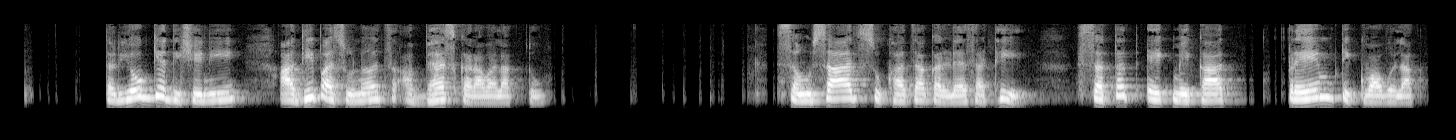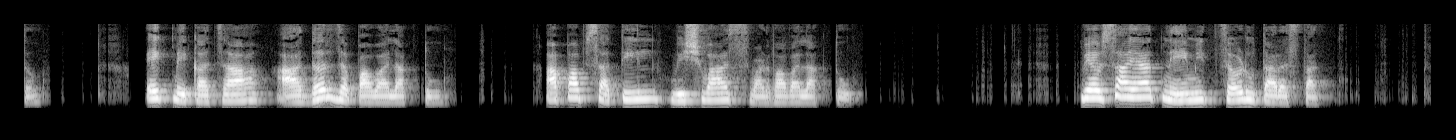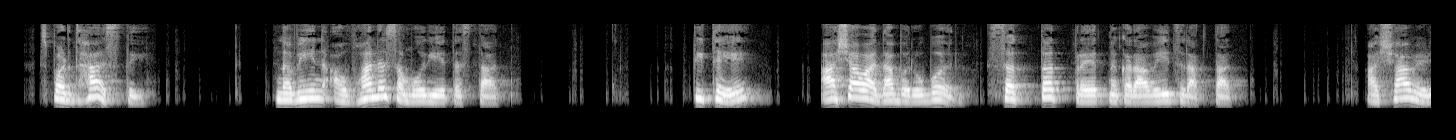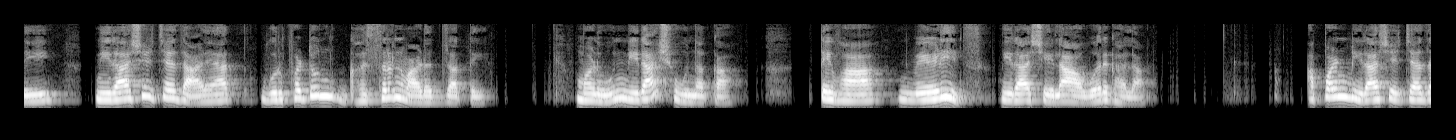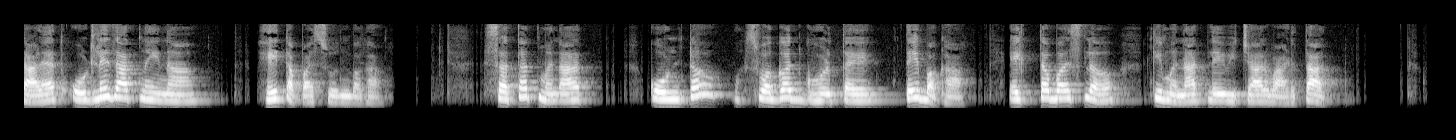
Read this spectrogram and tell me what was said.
तर योग्य दिशेने आधीपासूनच अभ्यास करावा लागतो. संसार सुखाचा करण्यासाठी सतत एकमेकात प्रेम टिकवावं लागतं. एकमेकाचा आदर जपावा लागतो. आपापसातील विश्वास वाढवावा लागतो. व्यवसायात नेहमी चढ उतार असतात. स्पर्धा असते. नवीन आव्हानं समोर येत असतात. तिथे आशावादाबरोबर सतत प्रयत्न करावेच लागतात. अशा वेळी निराशेच्या जाळ्यात गुरफटून घसरण वाढत जाते. म्हणून निराश होऊ नका. तेव्हा वेळीच निराशेला आवर घाला. आपण निराशेच्या जाळ्यात ओढले जात नाही ना? हे तपासून बघा. सतत मनात कोणतं स्वगत घोळतंय ते बघा. एकटं बसलं की मनातले विचार वाढतात.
